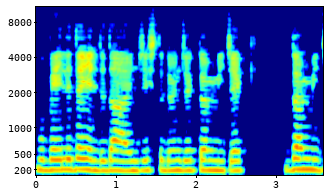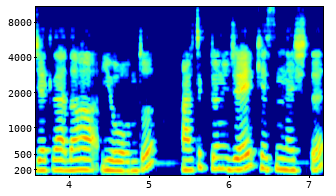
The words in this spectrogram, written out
Bu belli değildi daha önce işte dönecek dönmeyecek dönmeyecekler daha yoğundu. Artık döneceği kesinleşti.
